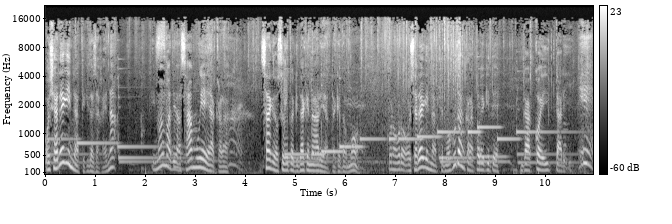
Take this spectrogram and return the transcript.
おしゃれ着になってきたさかいな。今まではサムウェイやから作業する時だけのあれやったけどもこの頃おしゃれ着になってもう普段からこれ着て学校へ行ったりええ。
